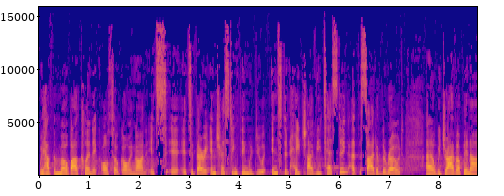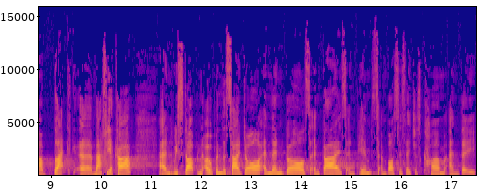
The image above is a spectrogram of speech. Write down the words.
We have the mobile clinic also going on. It's, it's a very interesting thing. We do instant HIV testing at the side of the road. Uh, we drive up in our black uh, mafia car and we stop and open the side door, and then girls and guys and pimps and bosses, they just come and they,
